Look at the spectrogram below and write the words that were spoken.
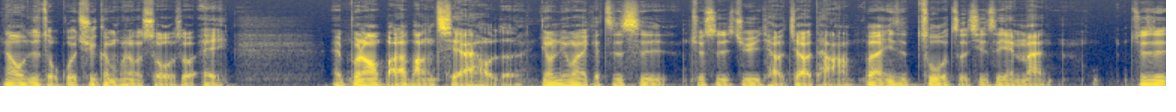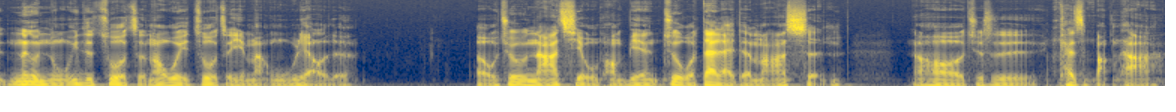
那我就走过去跟朋友说：“我说，哎，哎，不然我把他绑起来好了，用另外一个姿势，就是继续调教他。不然一直坐着，其实也蛮，就是那个奴一直坐着，然后我也坐着，也蛮无聊的。呃，我就拿起我旁边就我带来的麻绳，然后就是开始绑它。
